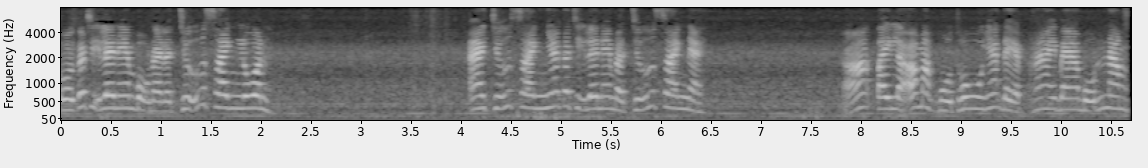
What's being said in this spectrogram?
rồi các chị lên em bộ này là chữ xanh luôn. Ai chữ xanh nhé Các chị lên em là chữ xanh này. Đó tay lỡ mặc mùa thu nhé Đẹp 2, 3, 4, 5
